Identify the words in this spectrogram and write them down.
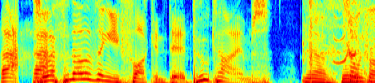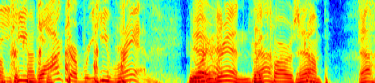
So that's another thing he fucking did two times. yeah. So he, he walked or he ran. Yeah, ran. he ran like Yeah, Forrest yeah. Gump. Yeah.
